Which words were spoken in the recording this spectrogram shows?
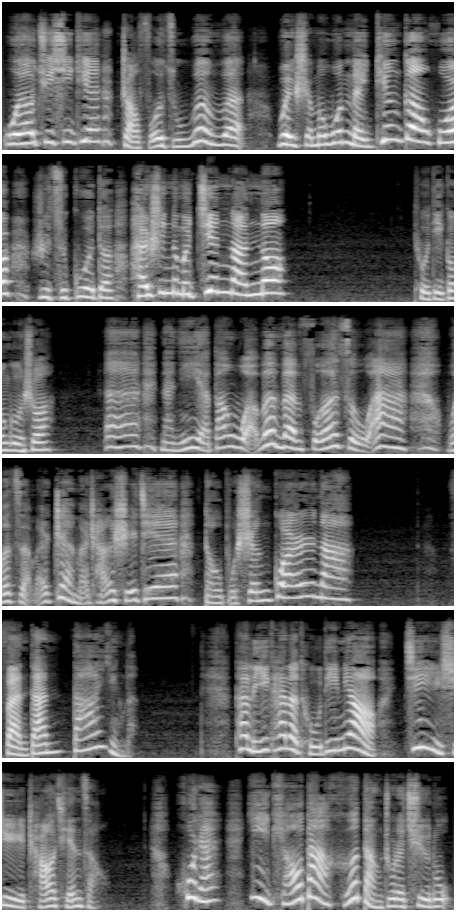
我要去西天找佛祖问问。”为什么我每天干活，日子过得还是那么艰难呢？土地公公说：“嗯，那你也帮我问问佛祖啊，我怎么这么长时间都不升官呢？”范丹答应了。他离开了土地庙，继续朝前走。忽然，一条大河挡住了去路。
